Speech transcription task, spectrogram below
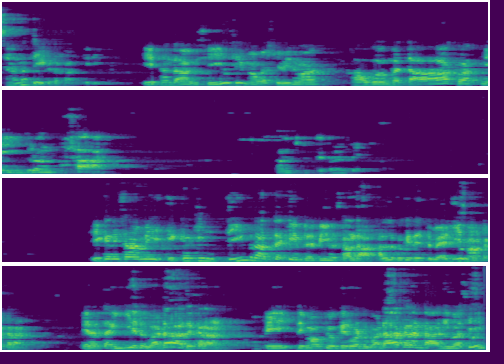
සමතේකටපත් කිරීම. ඒ සඳහා විශේෂයෙන්ම අවශ්‍ය වෙනවා කවවම දායකවත් මේ ඉඳුරන් පහ සංකීර්ණ කරන්නේ. ඒක නිසා මේ එකකින් තීව්‍ර අත්දැකීම් ලැබීම සඳහා අල්ලපගෙදෙට වැඩිම අට කරන්න. එනත්තම් ඊට වඩා අද කරන්න. අපේ දෙමව්පියෝ කෙරුවට වඩා කරන්න ආදි වශයෙන්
